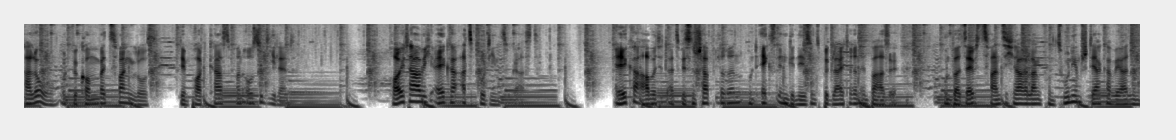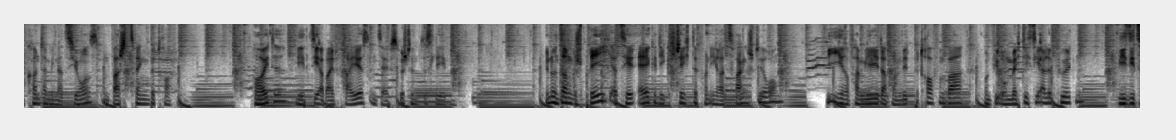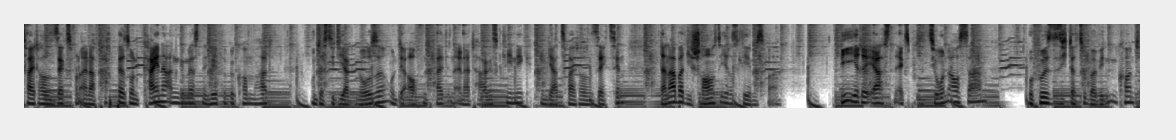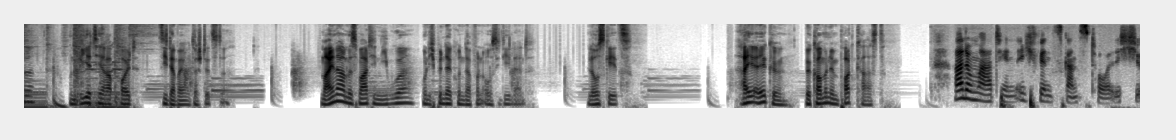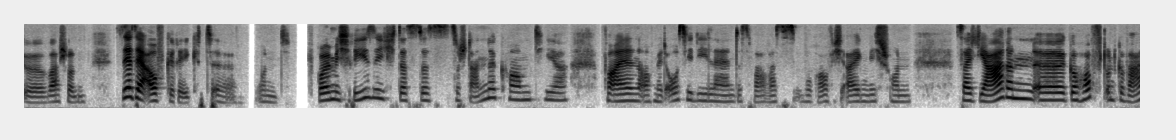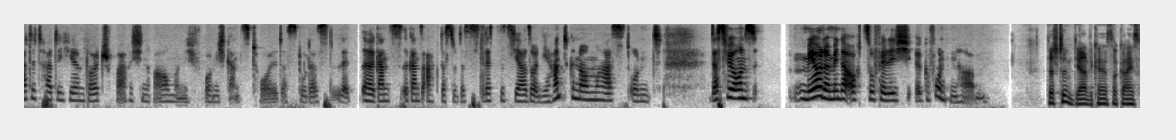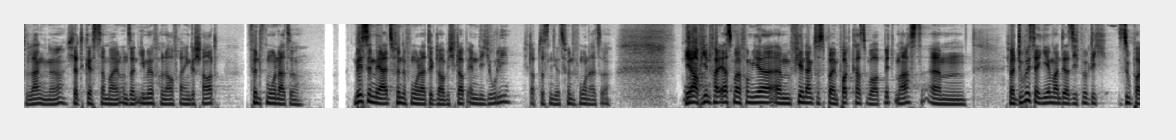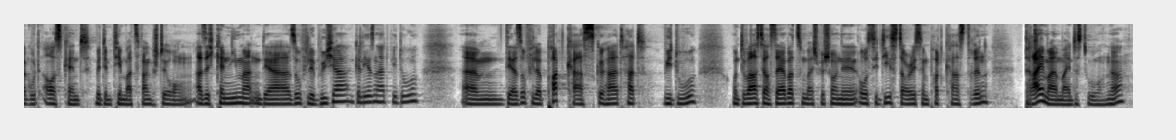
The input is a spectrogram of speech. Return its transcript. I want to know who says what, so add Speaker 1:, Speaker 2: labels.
Speaker 1: Hallo und willkommen bei Zwanglos, dem Podcast von OCD Land. Heute habe ich Elka Azprodin zu Gast. Elke arbeitet als Wissenschaftlerin und Ex-In-Genesungsbegleiterin in Basel und war selbst 20 Jahre lang von zunehmend stärker werdenden Kontaminations- und Waschzwängen betroffen. Heute lebt sie aber ein freies und selbstbestimmtes Leben. In unserem Gespräch erzählt Elke die Geschichte von ihrer Zwangsstörung, wie ihre Familie davon mit betroffen war und wie ohnmächtig sie alle fühlten, wie sie 2006 von einer Fachperson keine angemessene Hilfe bekommen hat und dass die Diagnose und der Aufenthalt in einer Tagesklinik im Jahr 2016 dann aber die Chance ihres Lebens war. Wie ihre ersten Expositionen aussahen, wofür sie sich dazu überwinden konnte und wie ihr Therapeut sie dabei unterstützte. Mein Name ist Martin Niebuhr und ich bin der Gründer von OCD Land. Los geht's! Hi Elke, willkommen im Podcast.
Speaker 2: Hallo Martin, ich finde es ganz toll. Ich äh, war schon sehr, sehr aufgeregt äh, und freue mich riesig, dass das zustande kommt hier. Vor allem auch mit OCD Land. Das war was, worauf ich eigentlich schon seit Jahren äh, gehofft und gewartet hatte hier im deutschsprachigen Raum. Und ich freue mich ganz toll, dass du das äh, ganz, ganz arg, dass du das letztes Jahr so in die Hand genommen hast und dass wir uns mehr oder minder auch zufällig äh, gefunden haben.
Speaker 1: Das stimmt, ja, wir kennen es noch gar nicht so lange, ne? Ich hatte gestern mal in unseren E-Mail-Verlauf reingeschaut. Fünf Monate. Ein bisschen mehr als fünf Monate, glaube ich. Ich glaube Ende Juli. Ich glaube, das sind jetzt fünf Monate. Ja, ja auf jeden Fall erstmal von mir ähm, vielen Dank, dass du beim Podcast überhaupt mitmachst. Ähm, ich meine, du bist ja jemand, der sich wirklich super gut auskennt mit dem Thema Zwangsstörungen. Also ich kenne niemanden, der so viele Bücher gelesen hat wie du, ähm, der so viele Podcasts gehört hat wie du. Und du warst ja auch selber zum Beispiel schon in den OCD-Stories im Podcast drin. Dreimal meintest du, ne?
